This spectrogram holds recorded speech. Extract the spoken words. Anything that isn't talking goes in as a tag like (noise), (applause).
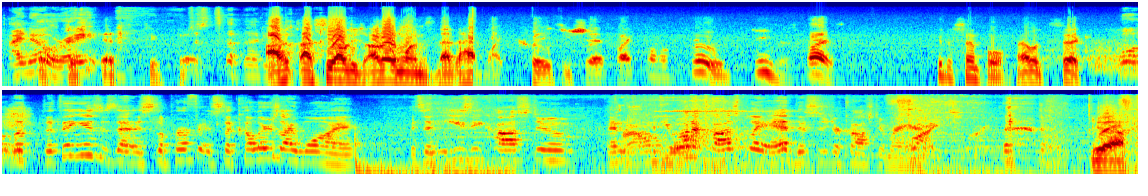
I know, It's right? just- it's too (laughs) good. Just. I, I see all these other ones that have like crazy shit. Like, oh, dude, Jesus Christ. Keep it simple. That looks sick. Well, the, the thing is, is that it's the perfect. It's the colors I want. It's an easy costume, and if you want to cosplay Ed, this is your costume right here. Fight. (laughs) Yeah.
